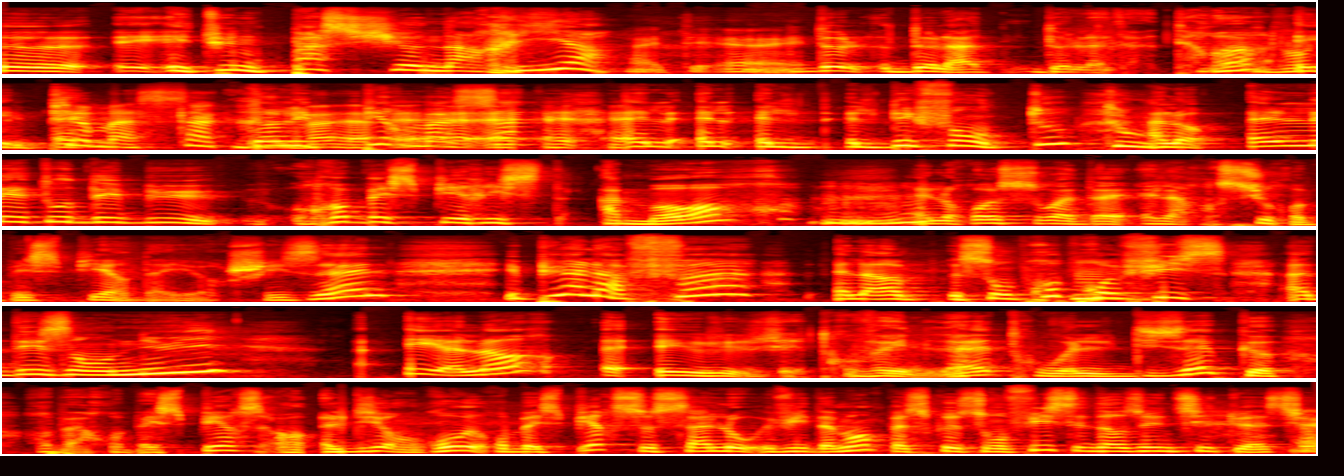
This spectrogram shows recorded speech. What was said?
euh, est une passionnariat de, de, la, de la terreur. Dans les pires massacres. Dans les pires massacres, elle, elle, elle, défend tout. Alors, elle est au début robespierriste à mort. Mhm. Elle reçoit, elle a reçu Robespierre D'ailleurs chez elle. Et puis à la fin, elle a, son propre hmm. fils a des ennuis Et alors, j'ai trouvé une lettre où elle disait que oh ben, Robespierre, elle dit en gros Robespierre ce salaud, évidemment parce que son fils est dans une situation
